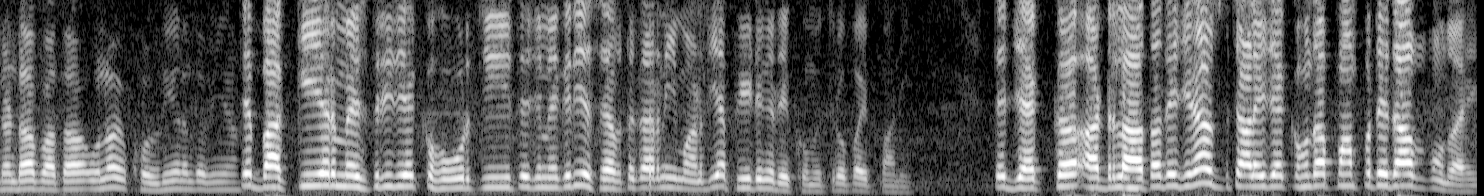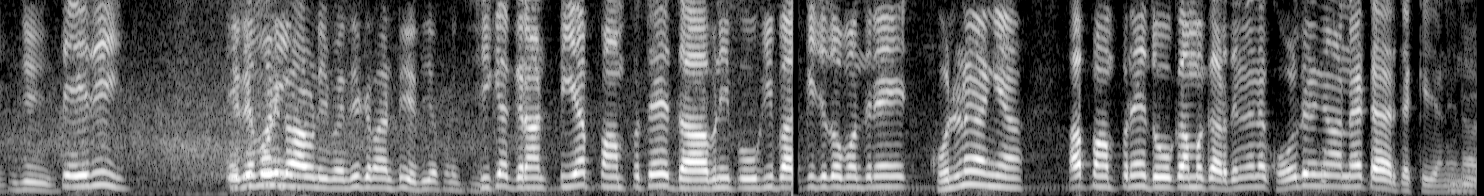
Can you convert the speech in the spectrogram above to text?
ਡੰਡਾ ਪਾਤਾ ਉਹਨਾਂ ਖੁੱਲਦੀਆਂ ਨੇ ਤਵੀਆਂ। ਤੇ ਬਾਕੀ ਯਾਰ ਮਿਸਤਰੀ ਦੀ ਇੱਕ ਹੋਰ ਚੀਜ਼ ਤੇ ਜਿਵੇਂ ਕਹਦੀ ਸਿਫਤ ਕਰਨੀ ਬਣਦੀ ਆ ਫੀਟਿੰਗ ਦੇਖੋ ਮਿੱਤਰੋ ਪਾਈਪਾਂ ਦੀ। ਤੇ ਜੈਕ ਅੱਡ ਲਾਤਾ ਤੇ ਜਿਹੜਾ ਵਿਚਾਲੇ ਜੈਕ ਹੁੰਦਾ ਪੰਪ ਤੇ ਦਾਬ ਪਾਉਂਦਾ ਇਹ। ਜੀ। ਤੇ ਇਹਦੀ ਇਹਦੇ ਕੋਈ ਦਾਬ ਨਹੀਂ ਪੈਂਦੀ ਗਾਰੰਟੀ ਇਹਦੀ ਆਪਣੀ ਚੀਜ਼। ਠੀਕ ਹੈ ਗਾਰੰਟੀ ਆ ਪੰਪ ਤੇ ਦਾਬ ਨਹੀਂ ਪਊਗੀ ਬਾਕੀ ਜਦੋਂ ਬੰਦੇ ਨੇ ਖੋਲਣੀਆਂ ਗਈਆਂ ਆ ਪੰਪ ਨੇ ਦੋ ਕੰਮ ਕਰ ਦੇਣੇ ਨੇ ਖੋਲ ਦੇਣੀਆਂ ਨੇ ਟਾਇਰ ਚੱਕੇ ਜਾਣੇ ਨਾਲ।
